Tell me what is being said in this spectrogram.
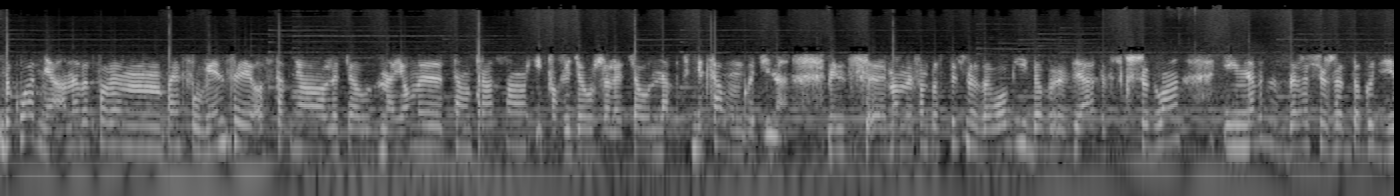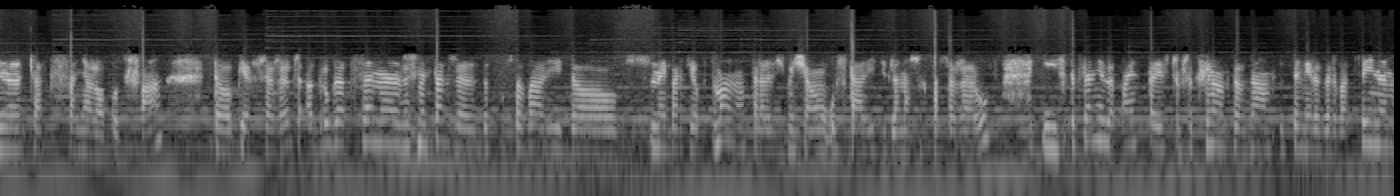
Dokładnie, a nawet powiem Państwu więcej. Ostatnio leciał znajomy tą trasą i powiedział, że leciał nawet niecałą godzinę. Więc e, mamy fantastyczne załogi, dobry wiatr, skrzydła i nawet zdarza się, że do godziny czas trwania lotu trwa. To pierwsza rzecz. A druga cenę żeśmy także dostosowali do najbardziej optymalną, staraliśmy się ustalić dla naszych pasażerów i specjalnie dla Państwa jeszcze przed chwilą sprawdzałam w systemie rezerwacyjnym.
